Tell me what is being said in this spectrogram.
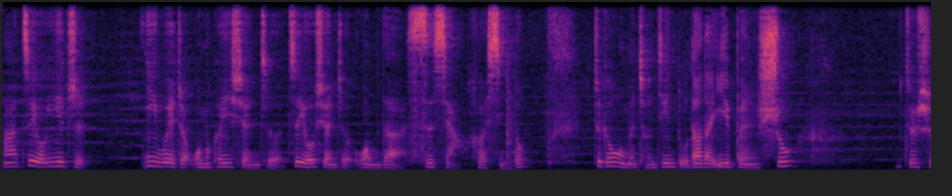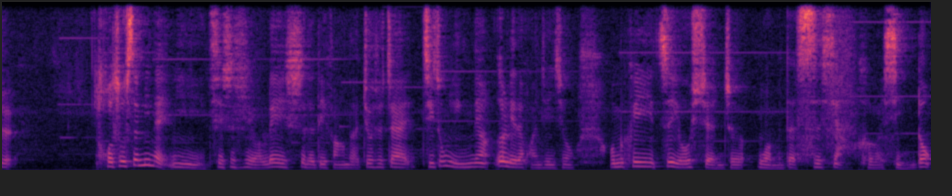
啊，自由意志。意味着我们可以选择自由选择我们的思想和行动，这跟我们曾经读到的一本书，就是《活出生命的意义》，其实是有类似的地方的。就是在集中营那样恶劣的环境中，我们可以自由选择我们的思想和行动。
